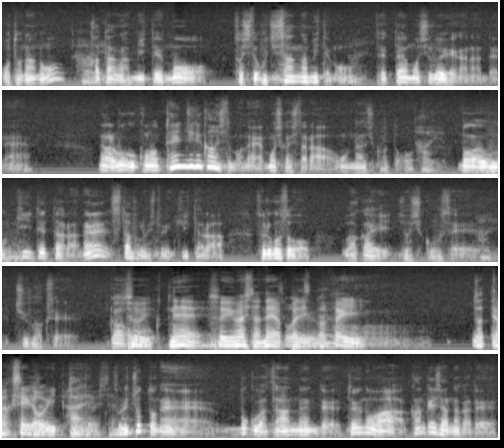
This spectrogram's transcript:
大人の方が見ても、そしておじさんが見ても、はい。絶対面白い映画なんでね。だから僕この展示に関してもねもしかしたら同じこと。はい。僕が聞いてたらねスタッフの人に聞いたらそれこそ若い女子高生、中学生が多くて、ねそう言いましたねやっぱり若い学生が多いって言ってましたね、それちょっとね僕は残念でというのは関係者の中で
